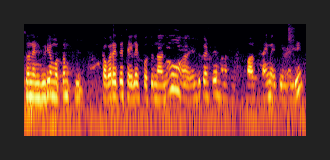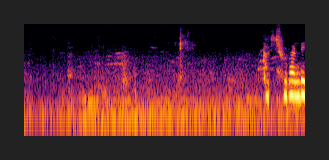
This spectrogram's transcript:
సో నేను వీడియో మొత్తం కవర్ అయితే చేయలేకపోతున్నాను. ఎందుకంటే మనకు పార్క్ టైం అయిపోయిందండి. ఇక్కడ చూడండి.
